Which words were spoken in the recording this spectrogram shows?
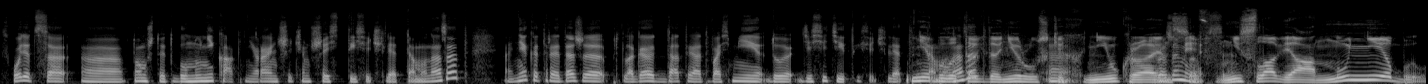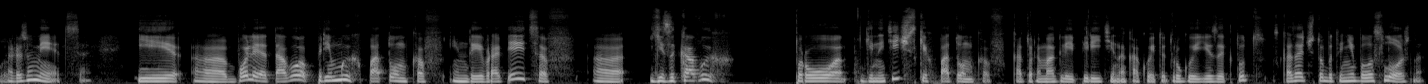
сходятся э, в том, что это было ну никак не раньше, чем 6 тысяч лет тому назад, а некоторые даже предлагают даты от 8 до 10 тысяч лет Не тому было назад. тогда ни русских, а, ни украинцев, разумеется. ни славян, ну не было. Разумеется. И э, более того, прямых потомков индоевропейцев, э, языковых про генетических потомков, которые могли перейти на какой-то другой язык, тут сказать, что бы то ни было сложно.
